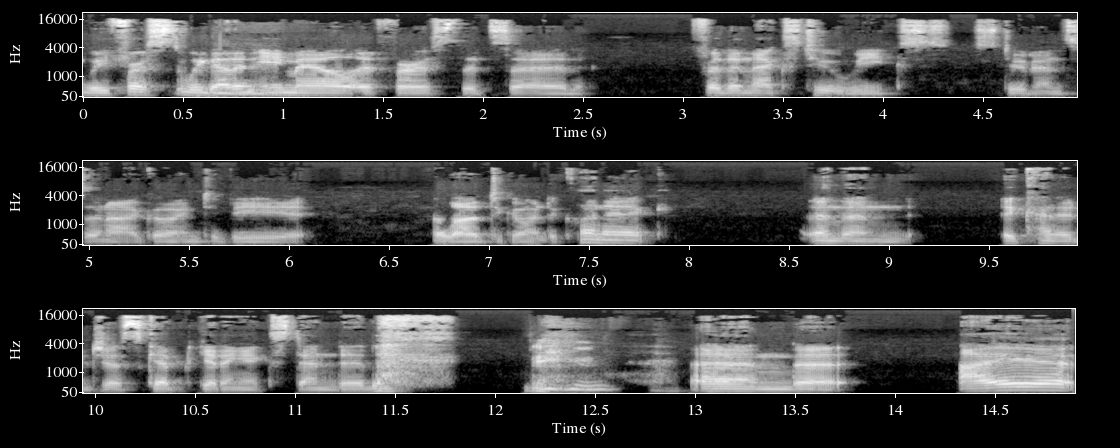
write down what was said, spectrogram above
we first we got an mm-hmm. email at first that said for the next two weeks students are not going to be allowed to go into clinic, and then it kind of just kept getting extended. Mm-hmm. and uh, I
